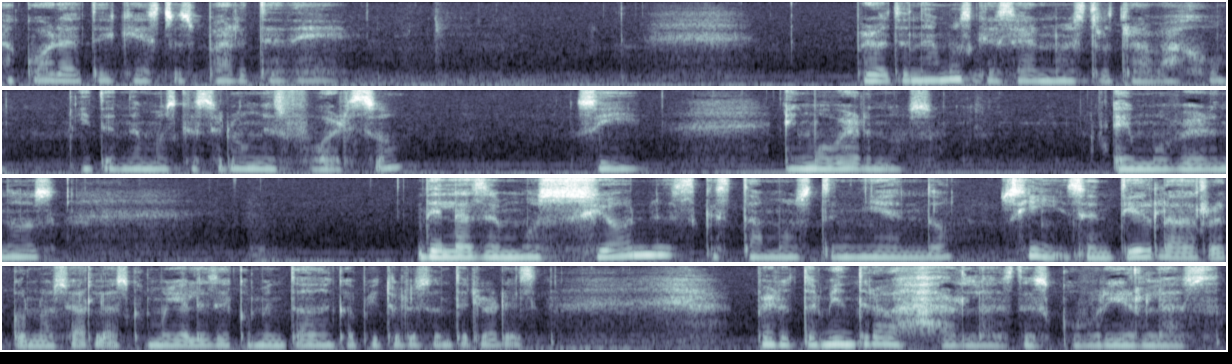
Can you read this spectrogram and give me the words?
Acuérdate que esto es parte de... Pero tenemos que hacer nuestro trabajo y tenemos que hacer un esfuerzo, sí, en movernos, en movernos de las emociones que estamos teniendo, sí, sentirlas, reconocerlas, como ya les he comentado en capítulos anteriores, pero también trabajarlas, descubrirlas,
